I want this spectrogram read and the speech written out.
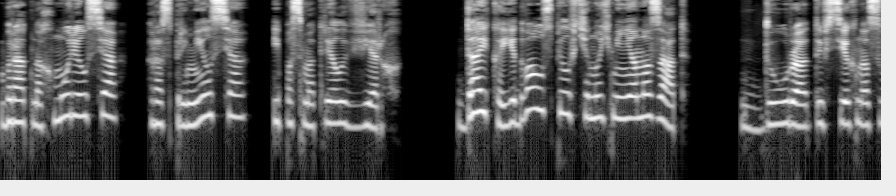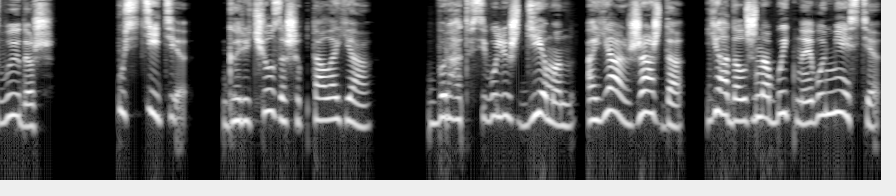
Брат нахмурился, распрямился и посмотрел вверх. Дайка едва успел втянуть меня назад. «Дура, ты всех нас выдашь!» «Пустите!» — горячо зашептала я. «Брат всего лишь демон, а я — жажда. Я должна быть на его месте.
